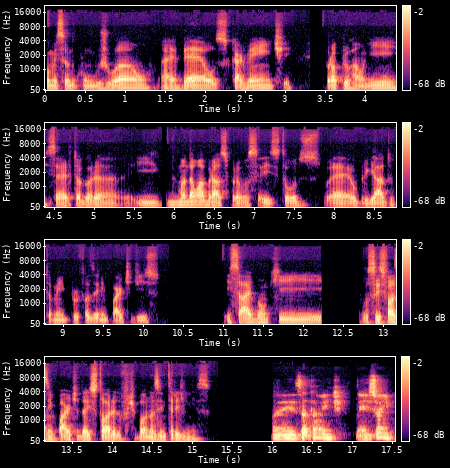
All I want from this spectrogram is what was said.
começando com o João, a Ebels, Carvente, próprio Raoni, certo? Agora, e mandar um abraço para vocês todos. É, obrigado também por fazerem parte disso. E saibam que vocês fazem parte da história do futebol nas entrelinhas. É, exatamente, é isso aí.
